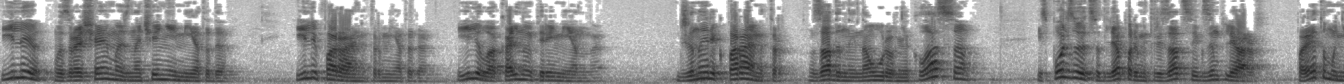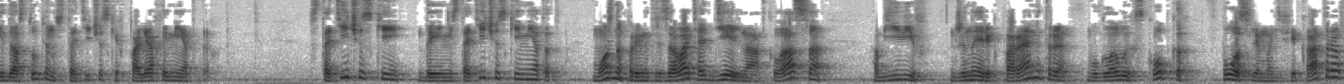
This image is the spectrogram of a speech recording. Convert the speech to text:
или возвращаемое значение метода, или параметр метода, или локальную переменную. Generic параметр, заданный на уровне класса, используется для параметризации экземпляров, поэтому недоступен в статических полях и методах. Статический, да и нестатический метод можно параметризовать отдельно от класса, объявив generic параметры в угловых скобках после модификаторов,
